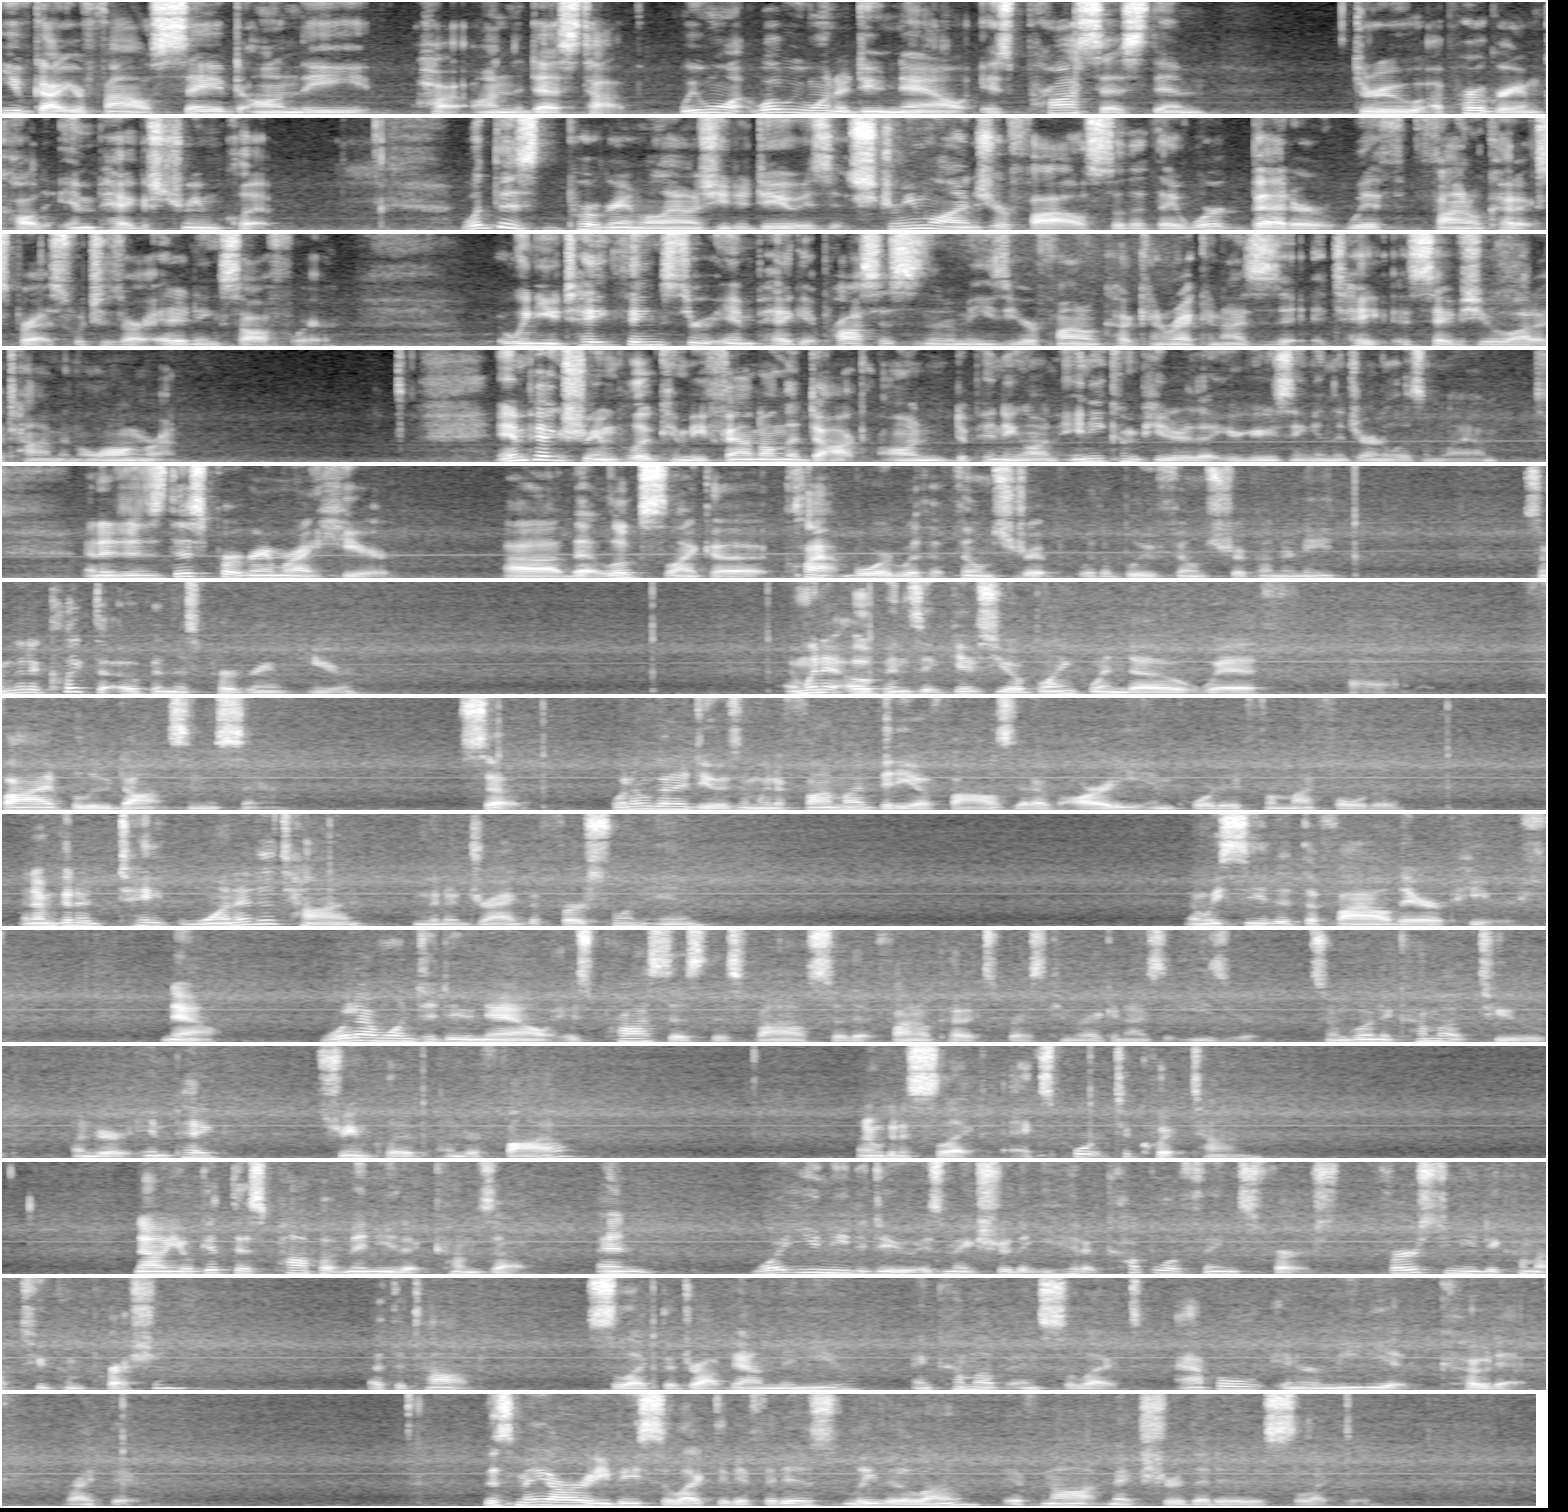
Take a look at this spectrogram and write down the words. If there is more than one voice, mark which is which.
Speaker 1: You've got your files saved on the on the desktop. We want what we want to do now is process them through a program called MPEG Streamclip. What this program allows you to do is it streamlines your files so that they work better with Final Cut Express, which is our editing software. When you take things through MPEG, it processes them easier. Final Cut can recognize it. It, it saves you a lot of time in the long run. MPEG Streamclip can be found on the dock on depending on any computer that you're using in the journalism lab. And it is this program right here uh, that looks like a clapboard with a film strip with a blue film strip underneath. So I'm going to click to open this program here. And when it opens, it gives you a blank window with uh, five blue dots in the center. So what I'm going to do is I'm going to find my video files that I've already imported from my folder and I'm going to take one at a time. I'm going to drag the first one in. And we see that the file there appears. Now, what I want to do now is process this file so that Final Cut Express can recognize it easier. So I'm going to come up to under MPEG Streamclip under File, and I'm going to select Export to QuickTime. Now you'll get this pop-up menu that comes up, and what you need to do is make sure that you hit a couple of things first. First, you need to come up to Compression at the top, select the drop-down menu, and come up and select Apple Intermediate Codec right there. This may already be selected. If it is, leave it alone. If not, make sure that it is selected.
